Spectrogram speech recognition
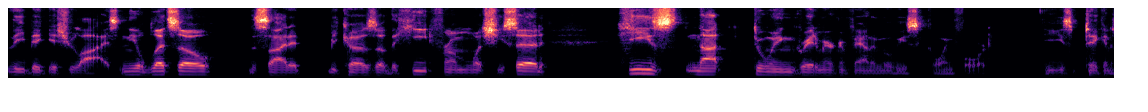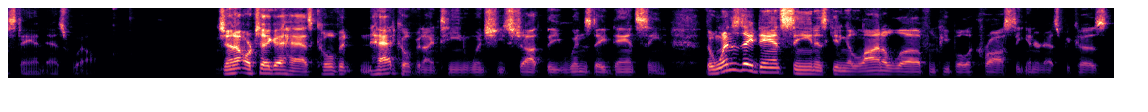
the big issue lies. Neal Bledsoe decided because of the heat from what she said he's not doing great American family movies going forward. He's taking a stand as well. Jenna Ortega has COVID had COVID nineteen when she shot the Wednesday dance scene. The Wednesday dance scene is getting a lot of love from people across the internets because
